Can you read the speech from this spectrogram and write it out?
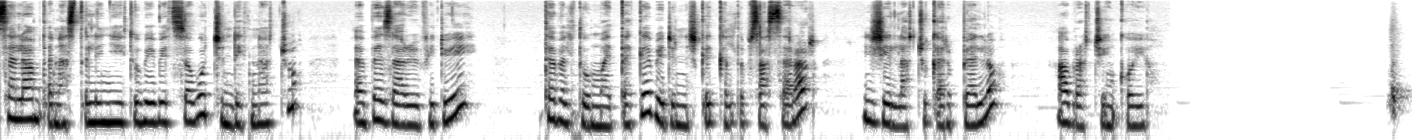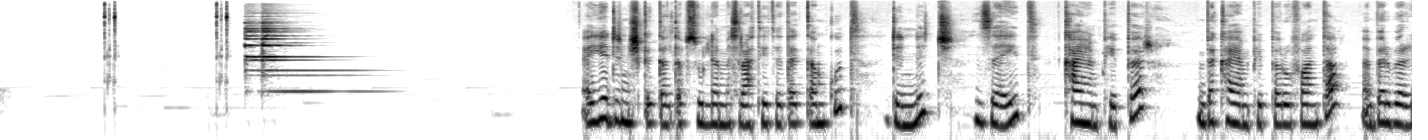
ሰላም ጤና ይስጥልኝ የዩቲዩብ ቤተሰቦች እንዴት ናችሁ? በዛሬው ቪዲዮ ተበልቶ የማይጠገብ የድንች ቅቅል ጥብስ አሰራር ይዤላችሁ ቀርቤያለው አብራችሁኝ ቆዩ። የድንች ቅቅል ጥብሱን ለመስራት የተጠቀምኩት ድንች፣ ዘይት፣ cayenne pepper በካያን ፔፐሩ ፋንታ በርበሬ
